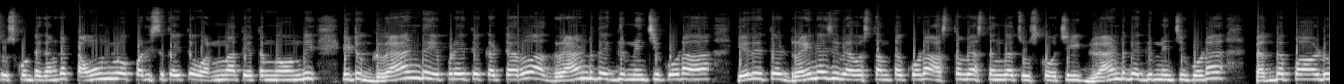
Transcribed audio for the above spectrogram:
చూసుకుంటే కనుక టౌన్లో పరిస్థితి అయితే వర్ణాతీతంగా ఉంది. ఇటు గ్రాండ్ ఎప్పుడైతే కట్టారో ఆ గ్రాండ్ దగ్గర నుంచి కూడా ఏదైతే డ్రైనేజీ వ్యవస్థ అంతా కూడా అస్తవ్యస్తంగా చూసుకోవచ్చు. ఈ గ్రాండ్ దగ్గర నుంచి కూడా పెద్దపాడు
